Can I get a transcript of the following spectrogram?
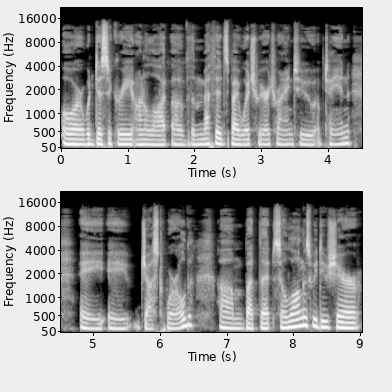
or would disagree on a lot of the methods by which we are trying to obtain a, a just world. Um, but that so long as we do share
